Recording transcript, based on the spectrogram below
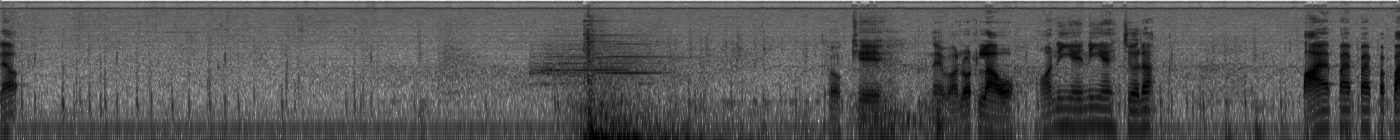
แล้ว โอเค ไหนว่ารถเรา อ๋อ นี่ไง นี่ไง เจอแล้วไปไปไปไปไป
